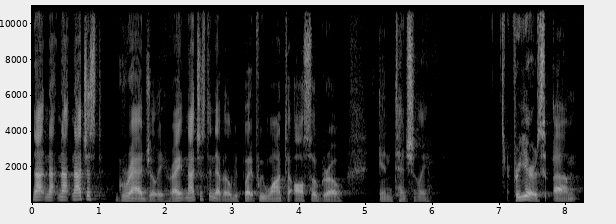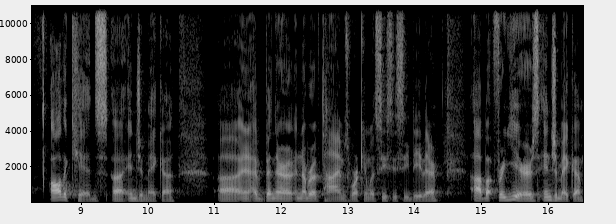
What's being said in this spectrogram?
not, not, not, not just gradually, right? Not just inevitably, but if we want to also grow intentionally. For years, um, all the kids uh, in Jamaica, uh, and I've been there a number of times working with CCCD there, uh, but for years in Jamaica,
